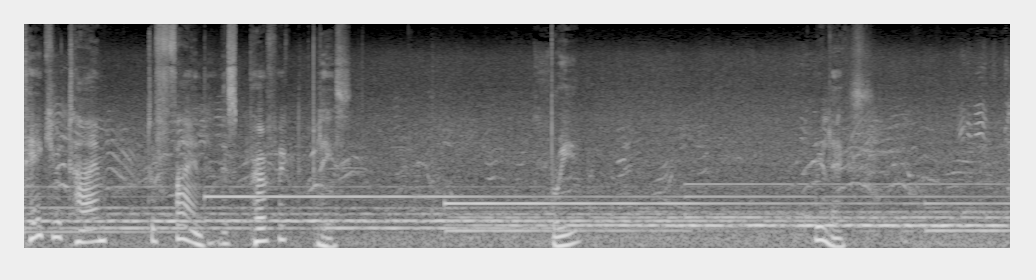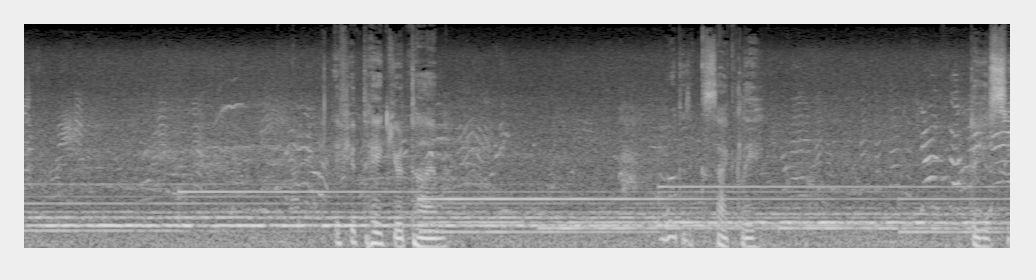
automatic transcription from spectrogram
Take your time to find this perfect place. Breathe. Relax. If you take your time, what exactly do you see?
